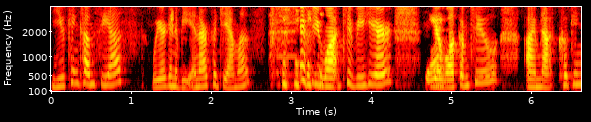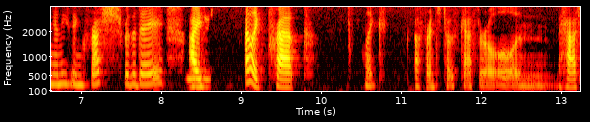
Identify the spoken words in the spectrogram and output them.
you can come see us. We are going to be in our pajamas. if you want to be here, yeah. you're welcome to. I'm not cooking anything fresh for the day. Mm-hmm. I I like prep like a French toast casserole and hash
